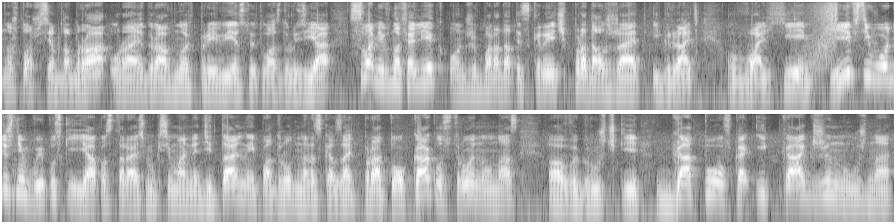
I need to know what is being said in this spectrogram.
Ну что ж, всем добра, ура, игра вновь приветствует вас, друзья. С вами вновь Олег, он же Бородатый Скретч, продолжает играть в Вальхейм. И в сегодняшнем выпуске я постараюсь максимально детально и подробно рассказать про то, как устроена у нас э, в игрушечке готовка и как же нужно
